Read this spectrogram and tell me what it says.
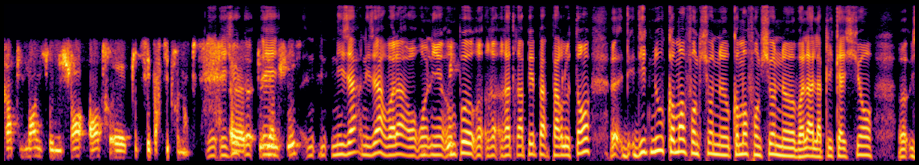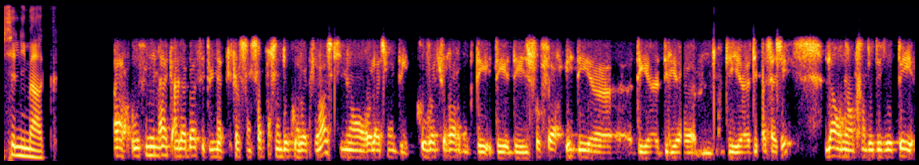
rapidement une solution entre toutes ces parties prenantes. deuxième chose. Nizar, Nizar, voilà, on, on peut rattraper par, le temps. Dites-nous comment fonctionne, comment fonctionne voilà l'application euh, alors, au à la base, c'est une application 100% de covoiturage qui met en relation des covoitureurs, donc des, des, chauffeurs et des, euh, des, euh, euh, des, passagers. Là, on est en train de développer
